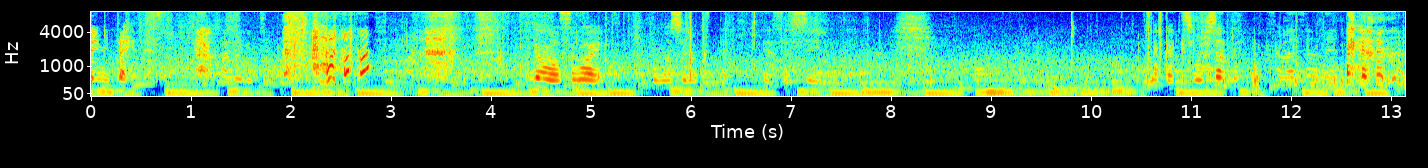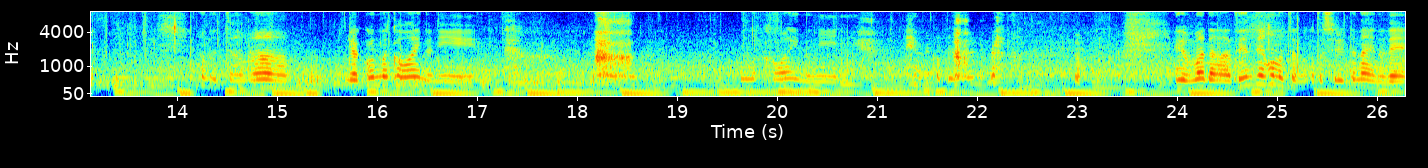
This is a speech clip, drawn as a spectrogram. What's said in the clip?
いみたいです。でもすごい面白くて。優しいので仲良くしましょうね。しましょうね。ほのちゃんはいやこんな可愛いのにこんな可愛いのに変なことでもまだ全然ほのちゃんのこと知れてないので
